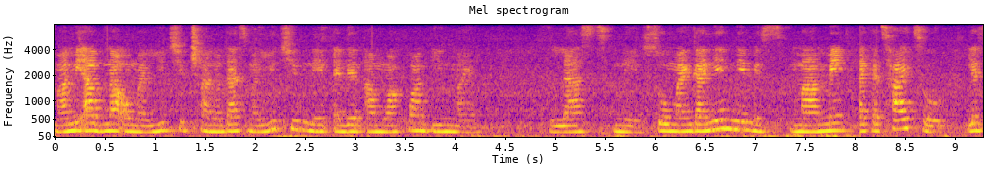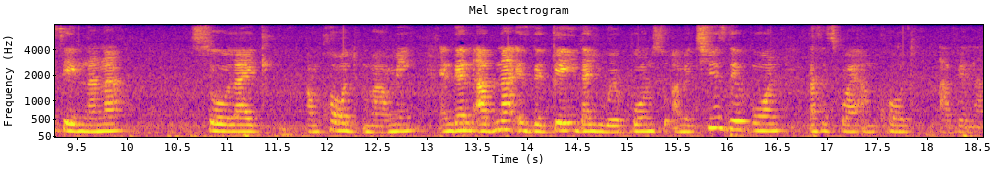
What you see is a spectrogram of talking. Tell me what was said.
Mami Abna on my YouTube channel. That's my YouTube name. And then Amwakwa being my last name. So my Ghanaian name is Mame, like a title. Let's say Nana. So like I'm called Mame. And then Abna is the day that you were born. So I'm a Tuesday born. That is why I'm called Abena.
